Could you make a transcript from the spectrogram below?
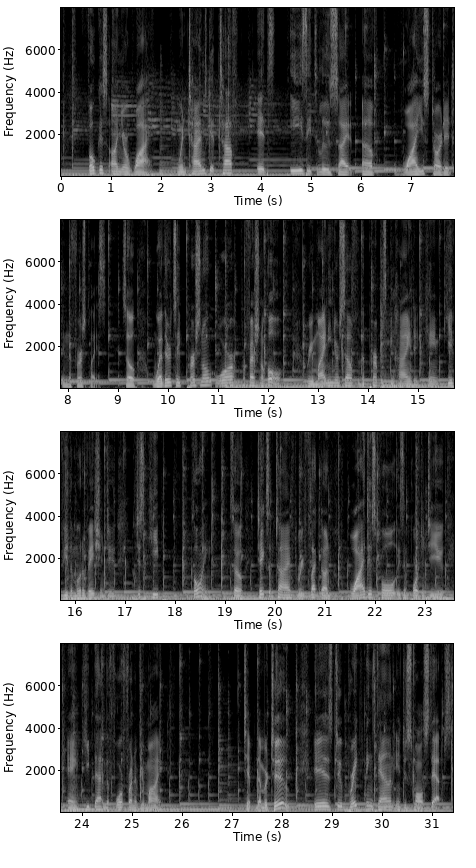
focus on your why. When times get tough, it's easy to lose sight of why you started in the first place. So, whether it's a personal or professional goal, reminding yourself of the purpose behind it can give you the motivation to just keep going. So, take some time to reflect on why this goal is important to you and keep that in the forefront of your mind. Tip number two is to break things down into small steps.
